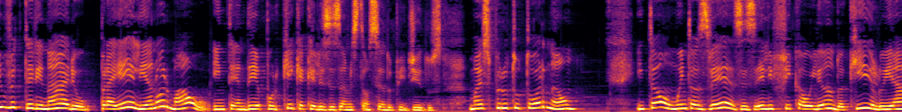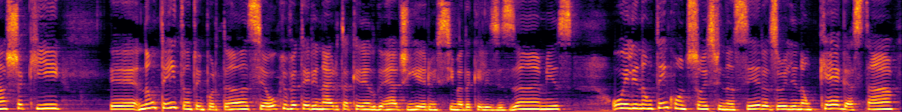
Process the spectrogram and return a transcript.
E o veterinário, para ele, é normal entender por que, que aqueles exames estão sendo pedidos, mas para o tutor, não. Então, muitas vezes, ele fica olhando aquilo e acha que é, não tem tanta importância, ou que o veterinário está querendo ganhar dinheiro em cima daqueles exames, ou ele não tem condições financeiras, ou ele não quer gastar.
